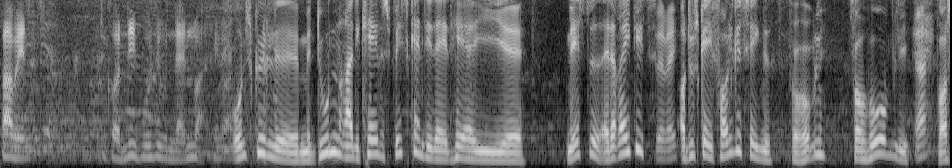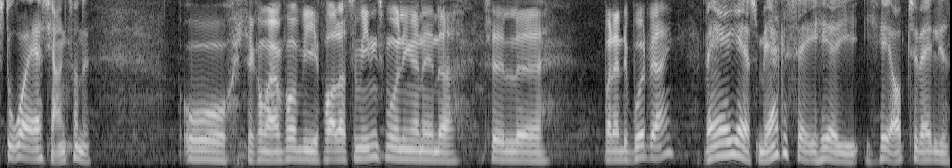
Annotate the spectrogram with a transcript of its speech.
Bare vent. Det går lige pludselig på den anden vej. Ikke? Undskyld, øh, men du er den radikale spidskandidat her i øh, Næstved. Er det rigtigt? Det er rigtigt. Og du skal i Folketinget? Forhåbentlig. Forhåbentlig. Ja. Hvor store er chancerne? Åh, oh, det kommer an på, om vi forholder os til meningsmålingerne, eller til, øh, hvordan det burde være, ikke? Hvad er jeres mærkesag her, i, her op til valget?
